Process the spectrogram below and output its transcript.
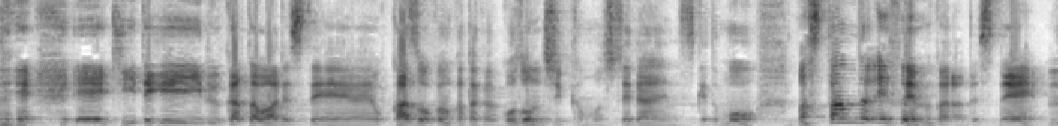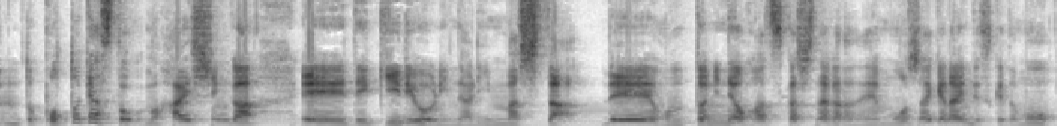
で、えー、聞いている方はですね、数多くの方がご存知かもしれないんですけども、まあ、スタンド FM からですね、うんと、ポッドキャストの配信が、えー、できるようになりました。で、本当にね、お恥ずかしながらね、申し訳ないんですけども、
